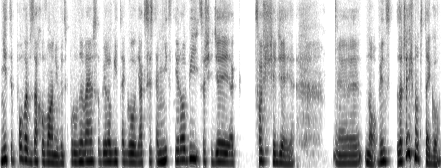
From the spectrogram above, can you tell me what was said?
nietypowe w zachowaniu, więc porównywałem sobie logi tego, jak system nic nie robi i co się dzieje, jak coś się dzieje. E, no, więc zaczęliśmy od tego.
